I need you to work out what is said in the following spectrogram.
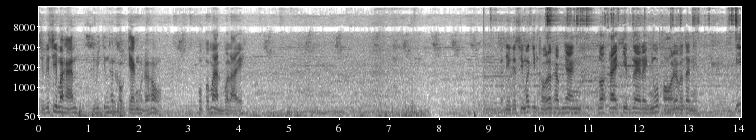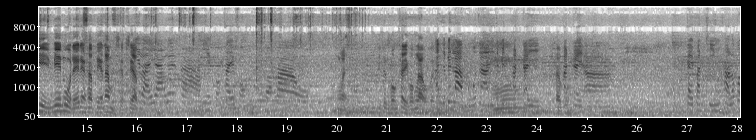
สิไปซิมอาหารสิไปกินทั้งข้าวแกงพุ่นนะเฮางบประมาณบ่หลายวันนี้ก็สิมากินข้าวแล้วครับย่างเลาะถ่ายคลิปไงอะไรหิวคอแล้วว่าตอนนี้ มีเมนูใดเนะครับแนะนำแซ่บมีหลายอย่างเลยค่ะ มีของไทยของของลาว ๆหน่อยมีทั้งของไทยของลาวกันอันจะเป็นลาบหมูจ้าอันนี้จะเป็นผัดไก่ครับ ผัดไก่อ่าไก่ผัดขิงค่ะ แล้วก็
